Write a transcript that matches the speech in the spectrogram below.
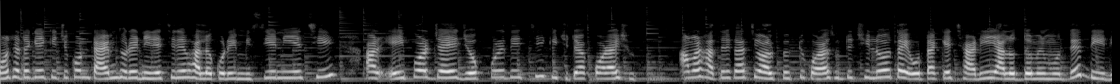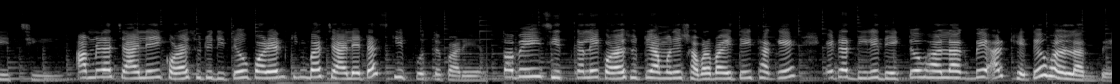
মশলাটাকে কিছুক্ষণ টাইম ধরে নেড়ে চেড়ে ভালো করে মিশিয়ে নিয়েছি। আর এই পর্যায়ে যোগ করে দিচ্ছি কিছুটা কড়াই কড়াইশুঁটি। আমার হাতের কাছে অল্প একটু কড়াইশুঁটি ছিল, তাই ওটাকে ছাড়িয়ে আলুর দমের মধ্যে দিয়ে দিচ্ছি। আপনারা চাইলে এই কড়াইশুঁটি দিতেও পারেন কিংবা চাইলে এটা স্কিপ করতে পারেন। তবে এই শীতকালে কড়াইশুঁটি আমাদের সবার বাড়িতেই থাকে। এটা দিলে দেখতেও ভালো লাগবে আর খেতেও ভালো লাগবে।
